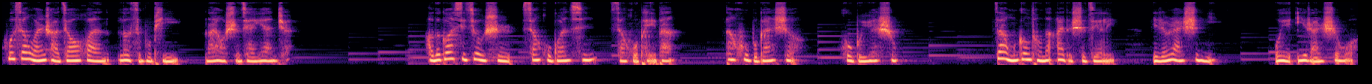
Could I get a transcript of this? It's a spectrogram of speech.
互相玩耍交换，乐此不疲，哪有时间厌倦？好的关系就是相互关心、相互陪伴，但互不干涉、互不约束。在我们共同的爱的世界里，你仍然是你，我也依然是我，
